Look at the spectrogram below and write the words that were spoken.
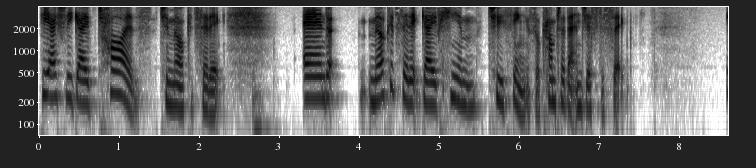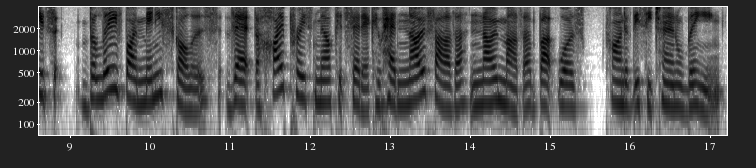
He actually gave tithes to Melchizedek, and Melchizedek gave him two things. I'll come to that in just a sec. It's believed by many scholars that the high priest Melchizedek, who had no father, no mother, but was kind of this eternal being,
